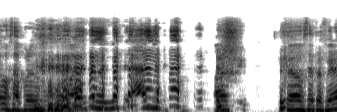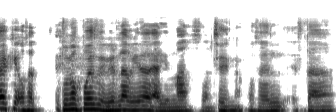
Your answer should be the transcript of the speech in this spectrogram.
o sea, pero no es literal, ver, pero se refiere a que, o sea, tú no puedes vivir la vida de alguien más. Sí, no. o sea, él está,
